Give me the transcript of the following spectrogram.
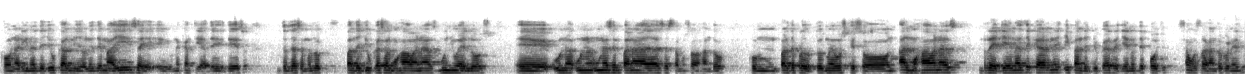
con harinas de yuca, almidones de maíz, eh, una cantidad de, de, eso. Entonces hacemos los pan de yucas, almohábanas, buñuelos, unas empanadas. Estamos trabajando con un par de productos nuevos que son almohábanas rellenas de carne y pan de yuca rellenos de pollo. Estamos trabajando con eso.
